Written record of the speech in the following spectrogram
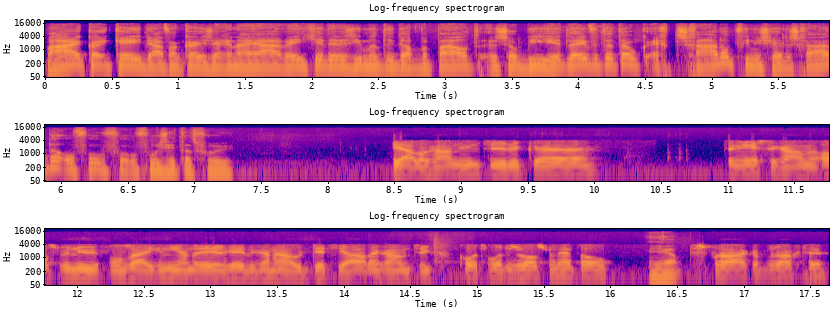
Maar okay, daarvan kan je zeggen, nou ja, weet je, er is iemand die dat bepaalt, zo so be it. Levert het ook echt schade op, financiële schade? Of, of, of, hoe zit dat voor u? Ja, we gaan nu natuurlijk... Uh, ten eerste gaan we, als we nu ons eigen niet aan de regelgeving gaan houden dit jaar, dan gaan we natuurlijk gekort worden zoals we net al ja. te sprake brachten.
